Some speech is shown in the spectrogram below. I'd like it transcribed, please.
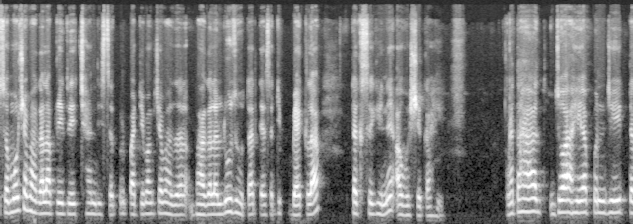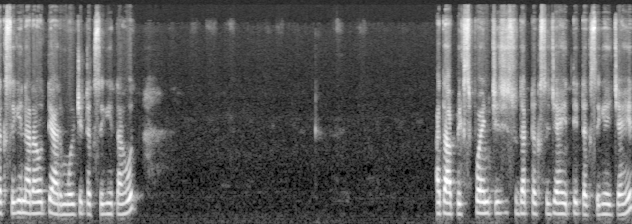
समोरच्या भागाला आपले ड्रेस छान दिसतात. पण पाठीमागच्या भागा भागाला लूज होतात. त्यासाठी बॅकला टक्स घेणे आवश्यक आहे. आता हा जो आहे आपण जे टक्स घेणार आहोत ते आरमोलचे टक्स घेत आहोत. आता अपेक्स पॉईंटचे सुद्धा टक्स जे आहेत ते टक्स घ्यायचे आहेत.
